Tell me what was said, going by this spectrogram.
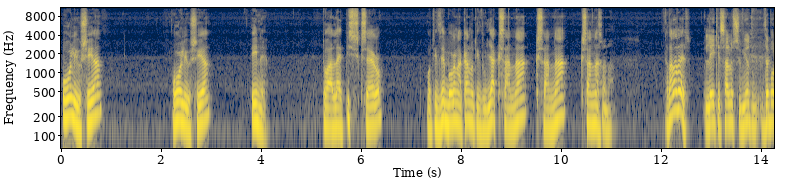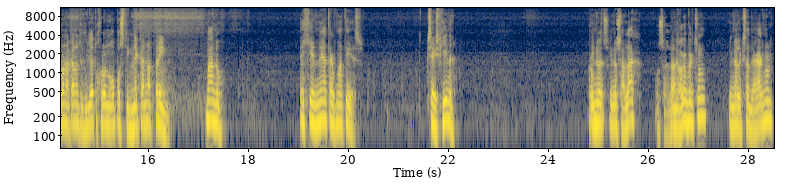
Όλη η ουσία, όλη η ουσία είναι το αλλά επίσης ξέρω ότι δεν μπορώ να κάνω τη δουλειά ξανά, ξανά, ξανά. Ξανά. Κατάλαβες; Λέει και σε άλλο σημείο ότι δεν μπορώ να κάνω τη δουλειά του χρόνου όπως την έκανα πριν. Μάνο, έχει εννέα τραυματίες. Ξέρεις ποιοι είναι; Είναι, ο- Ρόμπερτς. είναι ο Σαλάχ, Ο Σαλάχ. είναι ο Ρόμπερτσον, είναι ο Αλεξάνδερ Άρνολτ,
